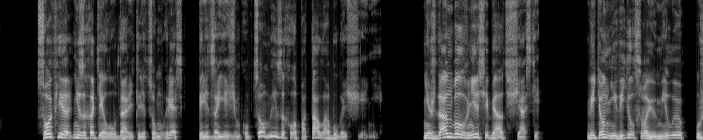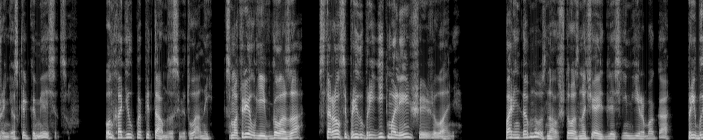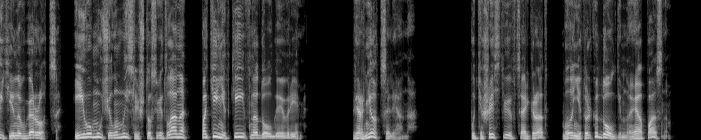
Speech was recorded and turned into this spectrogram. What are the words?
Софья не захотела ударить лицом в грязь перед заезжим купцом и захлопотала об угощении. Неждан был вне себя от счастья, ведь он не видел свою милую уже несколько месяцев. Он ходил по пятам за Светланой, смотрел ей в глаза, старался предупредить малейшее желание. Парень давно знал, что означает для семьи рыбака прибытие новгородца, и его мучила мысль, что Светлана покинет Киев на долгое время. Вернется ли она? Путешествие в Царьград было не только долгим, но и опасным.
